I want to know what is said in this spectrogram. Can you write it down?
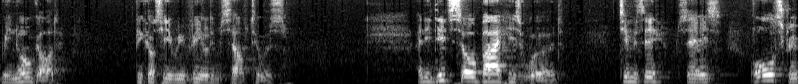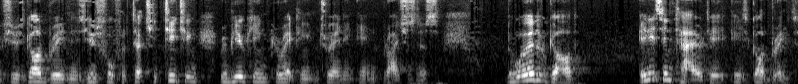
We know God because he revealed himself to us. And he did so by his word. Timothy says, all scripture is God breathed and is useful for teaching, rebuking, correcting, and training in righteousness. The word of God in its entirety is God breathed.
